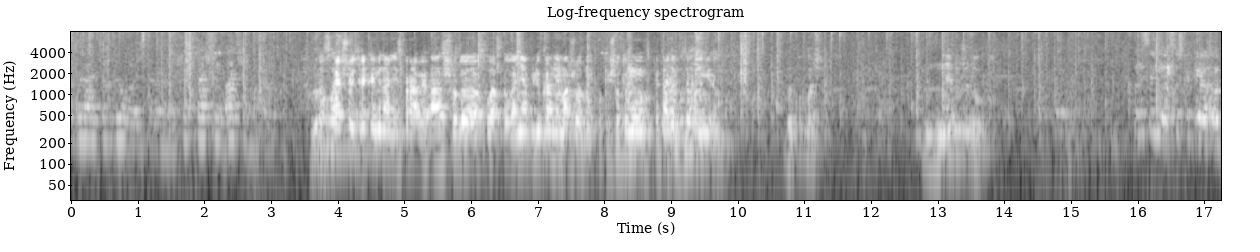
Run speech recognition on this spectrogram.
розбирається з другої сторони. Якщо з першої бачимо, то З першої три кримінальні справи, а щодо ла- лання блюка нема жодної поки що. Тому питання Ви побачите. закономірне. Ви побачите. Не дуже довго. Все-таки от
